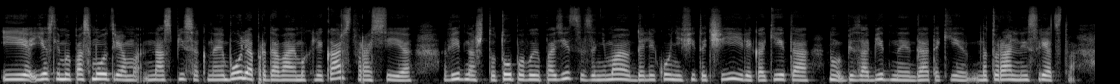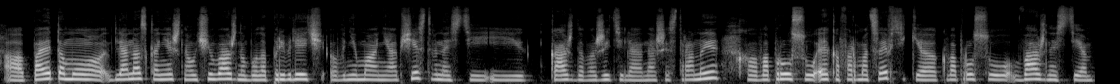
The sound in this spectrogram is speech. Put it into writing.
И если мы посмотрим на список наиболее продаваемых лекарств в России, видно, что топовые позиции занимают далеко не фиточаи или какие-то ну, безобидные, да, такие натуральные средства. А, поэтому для нас, конечно, очень важно было привлечь внимание общественности и каждого жителя нашей страны к вопросу экофармацевтики, к вопросу важности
